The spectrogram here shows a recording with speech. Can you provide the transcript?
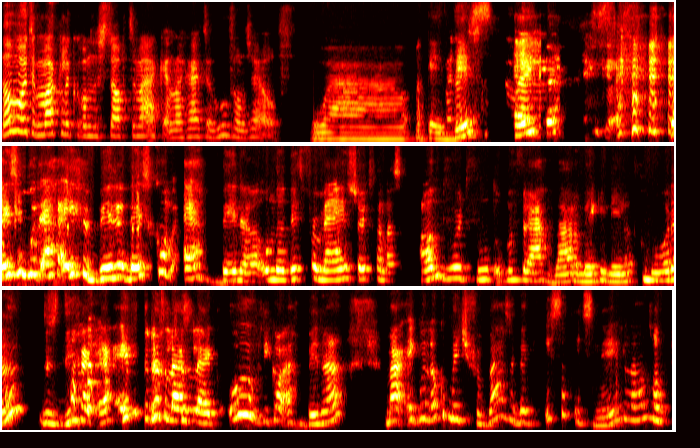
Dan wordt het makkelijker om de stap te maken en dan gaat de hoe vanzelf. Wauw. Oké, dit even. Deze moet echt even binnen. Deze komt echt binnen. Omdat dit voor mij een soort van als antwoord voelt op mijn vraag: waarom ben ik in Nederland geboren? Dus die ga ik echt even terugluisteren. Like, oeh, die kwam echt binnen. Maar ik ben ook een beetje verbaasd. Ik denk, is dat iets Nederlands? Want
